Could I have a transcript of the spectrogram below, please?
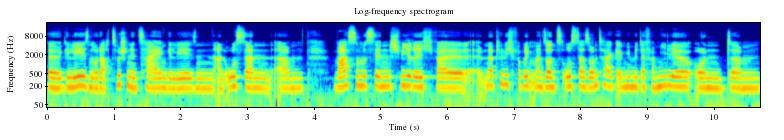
äh, gelesen oder auch zwischen den Zeilen gelesen. An Ostern ähm, war es so ein bisschen schwierig, weil äh, natürlich verbringt man sonst Ostersonntag irgendwie mit der Familie und ähm,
